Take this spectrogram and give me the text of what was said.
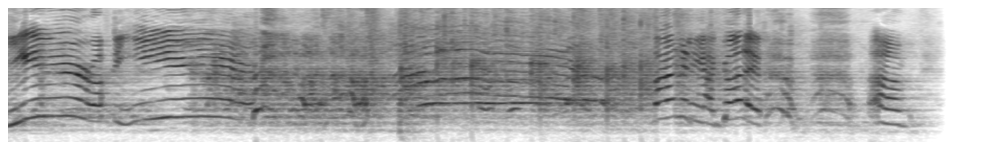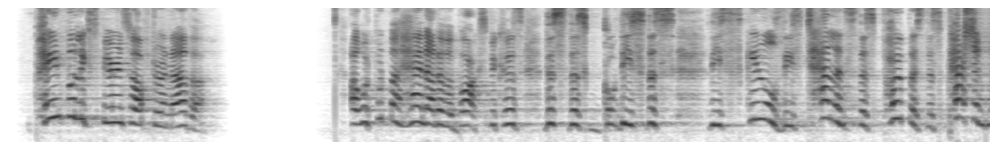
year after year. Finally, I got it. Um, painful experience after another. I would put my hand out of the box because this, this, these, this, these skills, these talents, this purpose, this passion,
